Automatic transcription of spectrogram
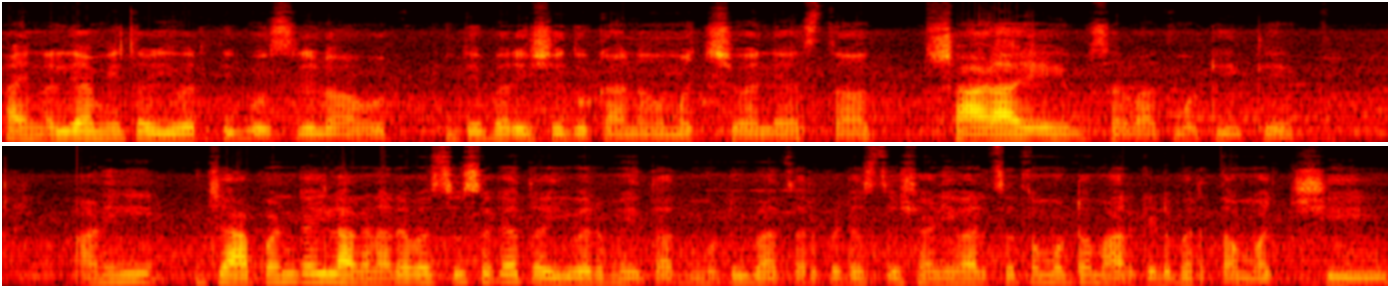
फायनली आम्ही तळीवरती पोचलेलो आहोत. इथे बरीचशी दुकानं मच्छीवाले असतात. शाळा आहे सर्वात मोठी इथे. आणि ज्या पण काही लागणाऱ्या वस्तू सगळ्या तळीवर मिळतात. मोठी बाजारपेठ असते. शनिवारचं तर मोठं मार्केट भरतं. मच्छी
